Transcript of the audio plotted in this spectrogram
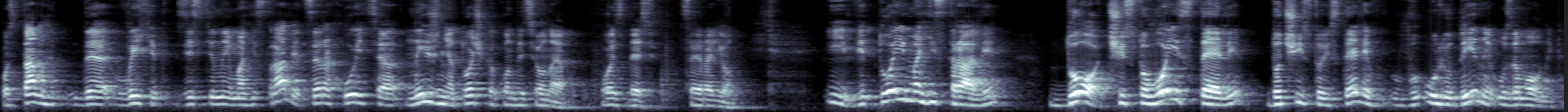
Ось там, де вихід зі стіни магістралі, це рахується нижня точка кондиціонера. Ось десь цей район. І від тої магістралі до чистової стелі, до чистої стелі у людини, у замовника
